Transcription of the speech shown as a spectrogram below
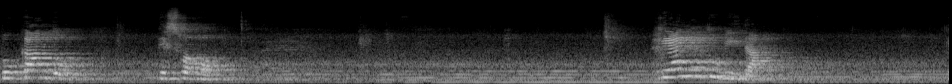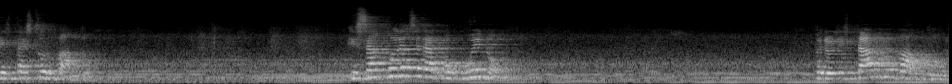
buscando de su amor. ¿Qué hay en tu vida que está estorbando. Quizás pueda hacer algo bueno, pero le está robando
